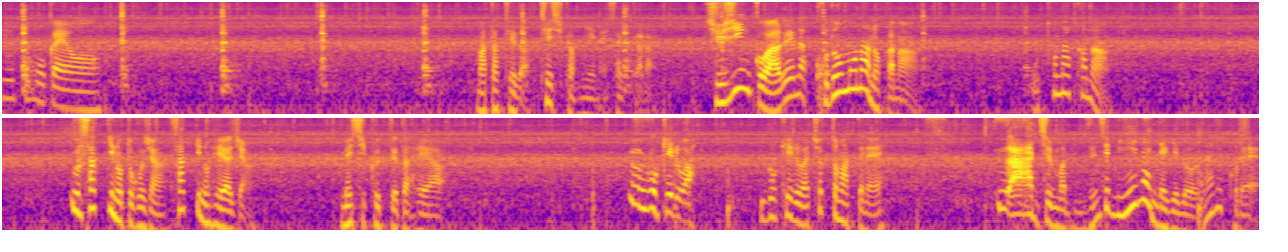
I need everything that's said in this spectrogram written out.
いうとこかよ。また手だ。手しか見えないさっきから。主人公はあれな子供なのかな？大人かな？うわさっきのとこじゃん。さっきの部屋じゃん。飯食ってた部屋。動けるわ。動けるわ。ちょっと待ってね。うわーちょっと待って。全然見えないんだけど。何これ？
